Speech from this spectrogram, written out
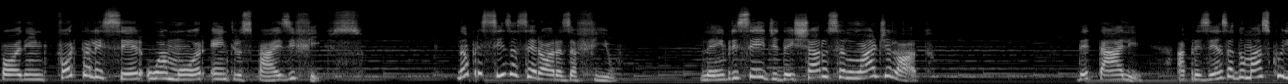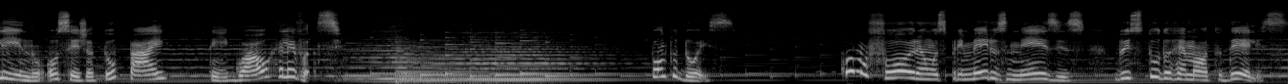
podem fortalecer o amor entre os pais e filhos. Não precisa ser horas a fio. Lembre-se de deixar o celular de lado. Detalhe: a presença do masculino, ou seja, do pai, tem igual relevância. Ponto 2. Como foram os primeiros meses do estudo remoto deles?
